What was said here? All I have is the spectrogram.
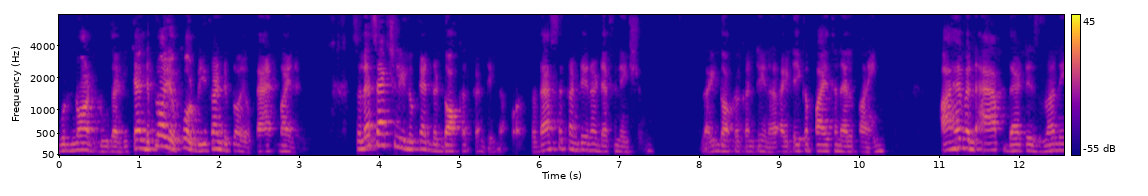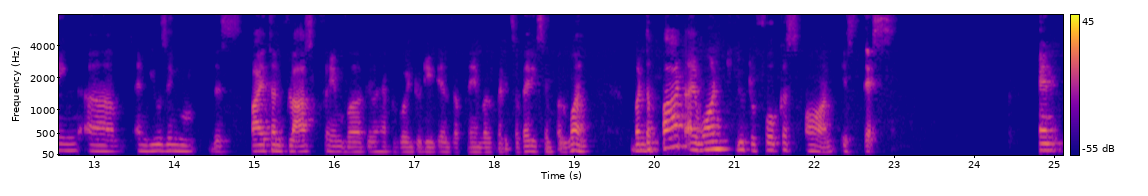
would not do that. You can deploy your code, but you can't deploy your binary. So let's actually look at the Docker container for it. So that's the container definition, right? Docker container. I take a Python Alpine. I have an app that is running um, and using this Python Flask framework. You don't have to go into details of framework, but it's a very simple one. But the part I want you to focus on is this. And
